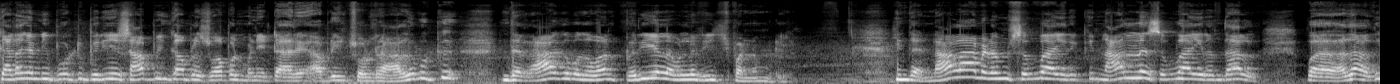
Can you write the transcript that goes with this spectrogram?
கடகண்ணி போட்டு பெரிய ஷாப்பிங் காம்ப்ளெக்ஸ் ஓப்பன் பண்ணிட்டாரு அப்படின்னு சொல்கிற அளவுக்கு இந்த ராகு பகவான் பெரிய லெவலில் ரீச் பண்ண முடியும். இந்த நாலாம் இடம் செவ்வாய் இருக்குது நாலில் செவ்வாய் இருந்தால் அதாவது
